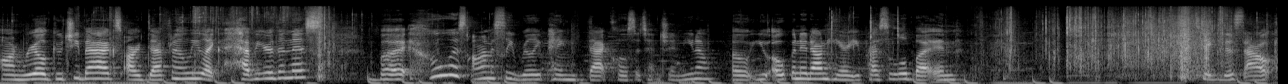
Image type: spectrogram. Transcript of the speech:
on real Gucci bags are definitely like heavier than this, but who is honestly really paying that close attention, you know? So you open it down here, you press a little button, take this out,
